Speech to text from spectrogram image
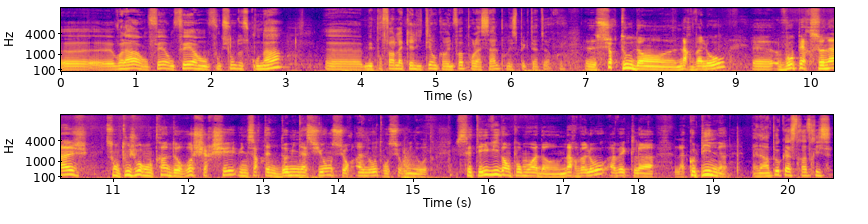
Euh, voilà, on fait, on fait en fonction de ce qu'on a. Euh, mais pour faire de la qualité, encore une fois, pour la salle, pour les spectateurs. Euh, surtout dans Narvalo, euh, vos personnages sont toujours en train de rechercher une certaine domination sur un autre ou sur une autre. C'était évident pour moi dans Narvalo avec la, la copine. Elle est un peu castratrice.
